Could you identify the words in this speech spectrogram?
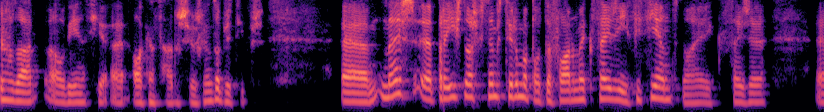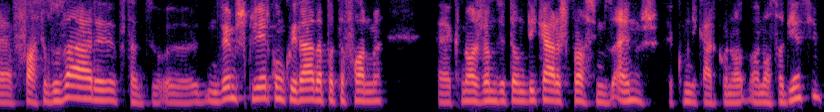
ajudar a audiência a alcançar os seus grandes objetivos. Uh, mas uh, para isto nós precisamos ter uma plataforma que seja eficiente, não é? Que seja uh, fácil de usar, portanto, devemos escolher com cuidado a plataforma que nós vamos então dedicar os próximos anos a comunicar com a, no a nossa audiência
